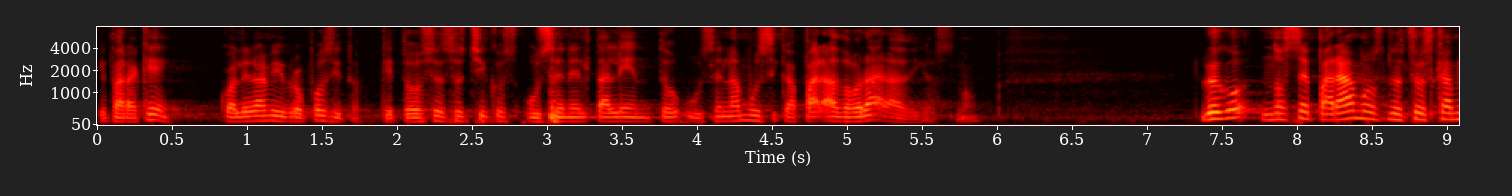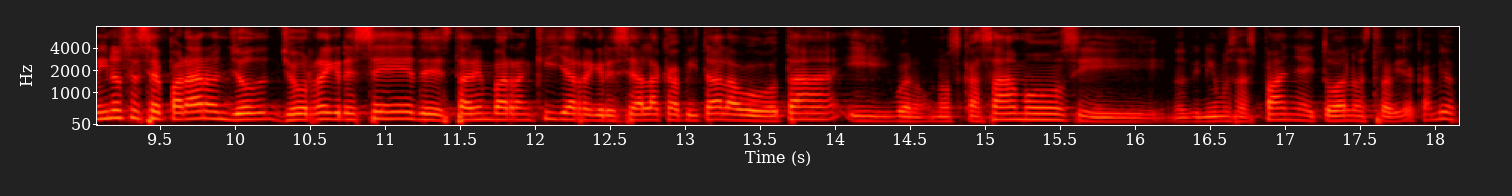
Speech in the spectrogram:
¿Y para qué? ¿Cuál era mi propósito? Que todos esos chicos usen el talento, usen la música para adorar a Dios, ¿no? Luego nos separamos, nuestros caminos se separaron. Yo, yo regresé de estar en Barranquilla, regresé a la capital, a Bogotá, y bueno, nos casamos y nos vinimos a España y toda nuestra vida cambió.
